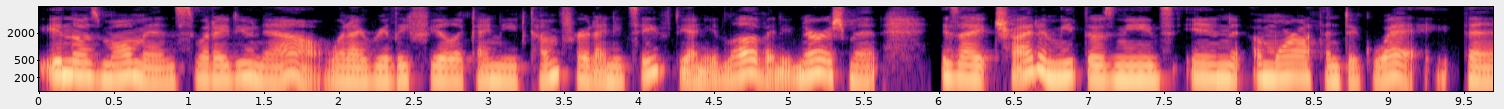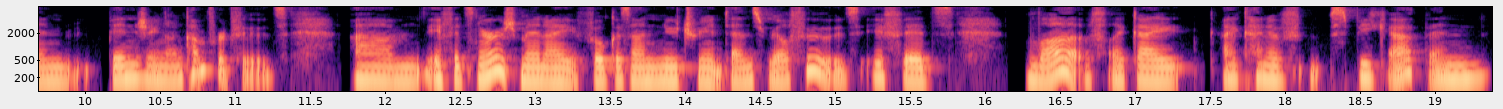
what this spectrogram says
in those moments, what I do now when I really feel like I need comfort, I need safety, I need love, I need nourishment, is I try to meet those needs in a more authentic way than binging on comfort foods. Um, if it's nourishment, I focus on nutrient dense real foods. If it's love, like I, I kind of speak up and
